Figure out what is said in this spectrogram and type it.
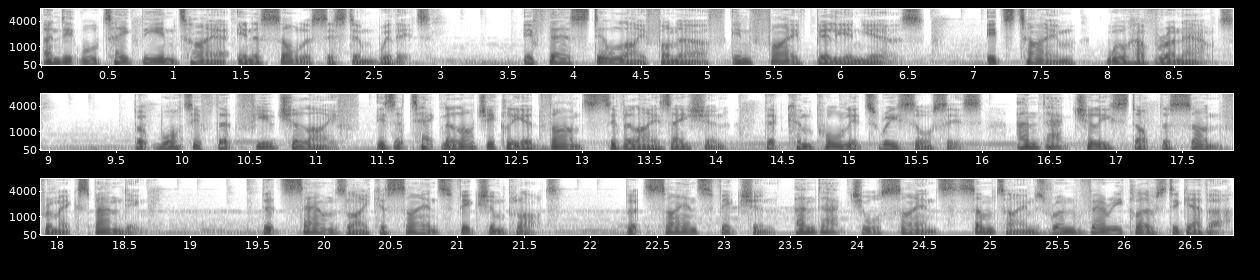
and it will take the entire inner solar system with it. If there's still life on Earth in 5 billion years, its time will have run out. But what if that future life is a technologically advanced civilization that can pool its resources and actually stop the sun from expanding? That sounds like a science fiction plot. But science fiction and actual science sometimes run very close together.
